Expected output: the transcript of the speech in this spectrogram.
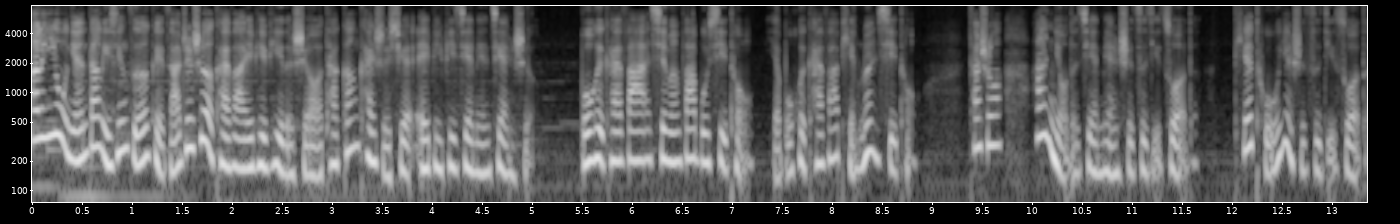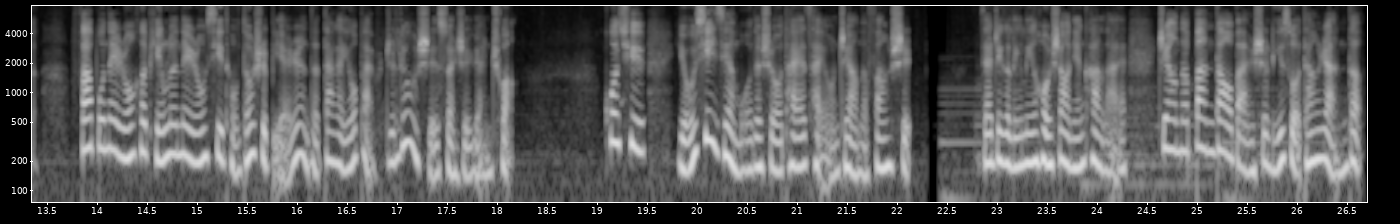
二零一五年，当李新泽给杂志社开发 APP 的时候，他刚开始学 APP 界面建设，不会开发新闻发布系统，也不会开发评论系统。他说：“按钮的界面是自己做的，贴图也是自己做的，发布内容和评论内容系统都是别人的，大概有百分之六十算是原创。过去游戏建模的时候，他也采用这样的方式。在这个零零后少年看来，这样的半盗版是理所当然的，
